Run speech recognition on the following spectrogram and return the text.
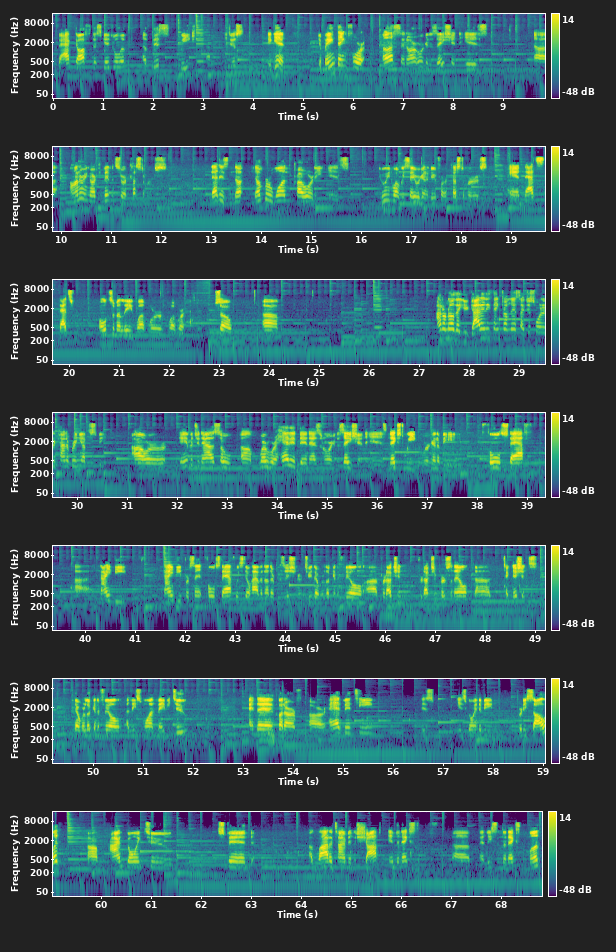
backed off the schedule of, of this week. Just again, the main thing for us and our organization is uh, honoring our commitments to our customers. That is no, number one priority is doing what we say we're going to do for our customers, and that's that's ultimately what we're what we're after. So, um, I don't know that you got anything from this. I just wanted to kind of bring you up to speed. Our damage analysis. So, um, where we're headed then as an organization is next week we're going to be full staff, uh, 90 90% full staff. We still have another position or two that we're looking to fill. Uh, production production personnel, uh, technicians that we're looking to fill at least one, maybe two. And then, but our our admin team is is going to be pretty solid. Um, I'm going to spend a lot of time in the shop in the next, uh, at least in the next month,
